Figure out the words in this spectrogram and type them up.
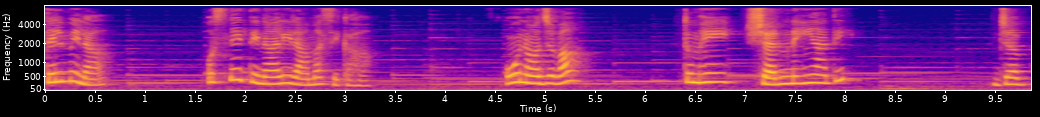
तिलमिला उसने तेनाली रामा से कहा, ओ नौजवान, तुम्हें शर्म नहीं आती? जब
